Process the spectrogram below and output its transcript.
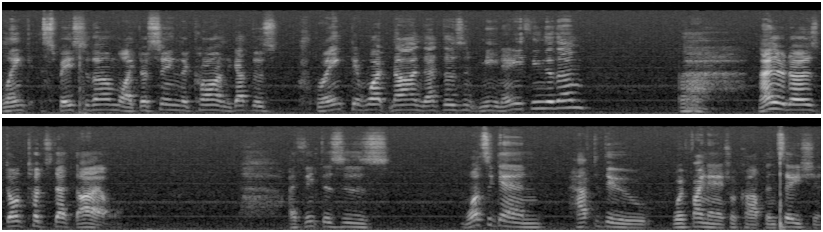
blank space to them? Like they're sitting in the car and they got this cranked and whatnot and that doesn't mean anything to them? Neither does Don't Touch That Dial. I think this is, once again, have to do with financial compensation.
